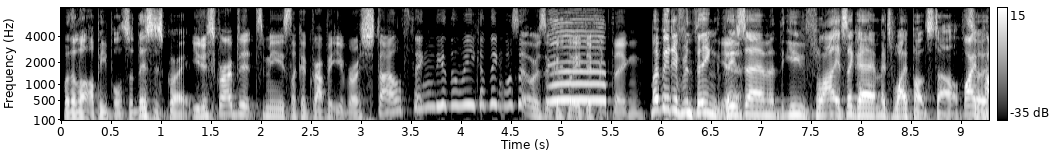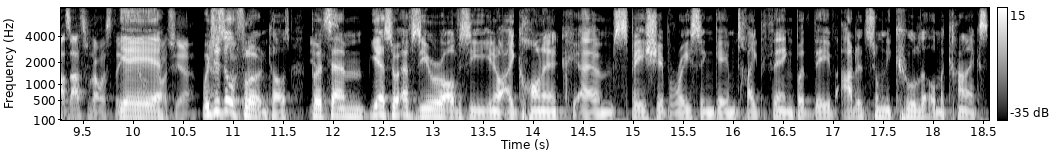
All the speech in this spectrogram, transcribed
with a lot of people. So this is great. You described it to me as like a Gravity Rush style thing the other week, I think was it, or is it a completely different thing? Might be a different thing. There's um, you fly. It's like um, it's Wipeout style. Wipeout, it's- that's what I was thinking Yeah, yeah, yeah. gosh, yeah. Which Yeah, is all floating cars, Yes. but um, yeah. So F Zero, obviously, you know, iconic um, spaceship racing game type thing. But they've added so many cool little mechanics,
